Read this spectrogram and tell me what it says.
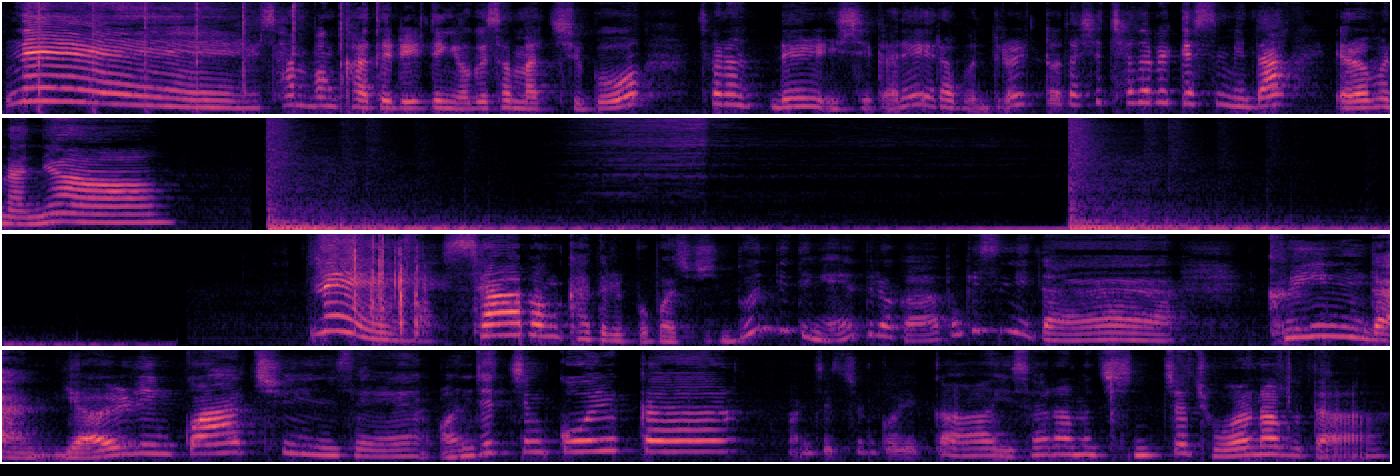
네, 3번 카드 reading 여기서 마치고 저는 내일 이 시간에 여러분들을 또다시 찾아뵙겠습니다. 여러분 안녕. 네, 4번 카드를 뽑아주신 분 reading에 들어가 보겠습니다. 그 인간, 열린 꽈추 인생, 언제쯤 꼬일까? 언제쯤 꼬일까? 이 사람은 진짜 좋아하나 보다.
